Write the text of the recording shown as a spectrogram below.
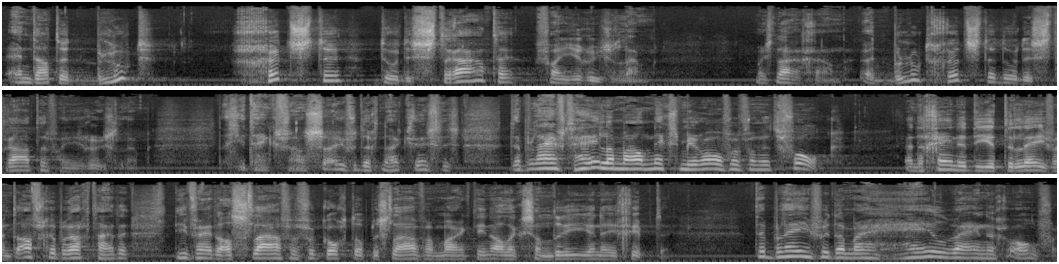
en dat het bloed gutste door de straten van Jeruzalem. Moet je nagaan. Het bloed gutste door de straten van Jeruzalem. Dat je denkt van 70 na Christus, er blijft helemaal niks meer over van het volk. En degenen die het te levend afgebracht hadden, die werden als slaven verkocht op de slavenmarkt in Alexandrië en Egypte. Er bleven er maar heel weinig over.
